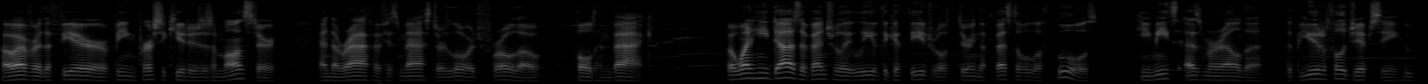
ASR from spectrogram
However, the fear of being persecuted as a monster and the wrath of his master Lord Frollo hold him back. But when he does eventually leave the cathedral during the Festival of Fools, he meets Esmeralda, the beautiful gypsy who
